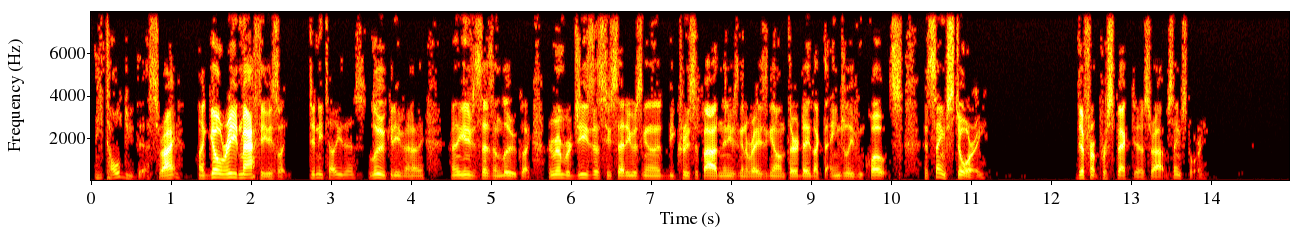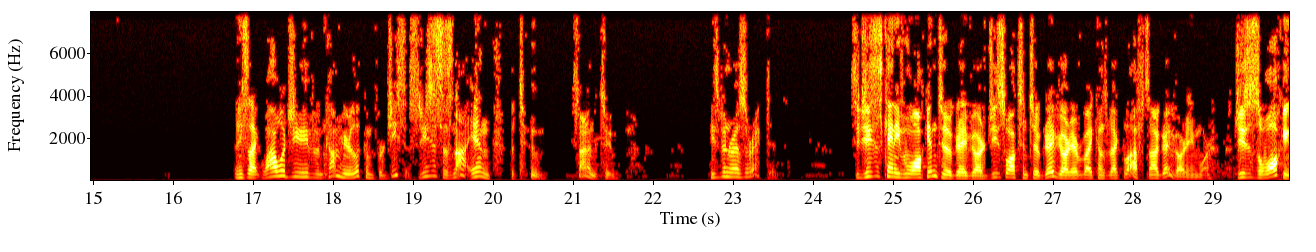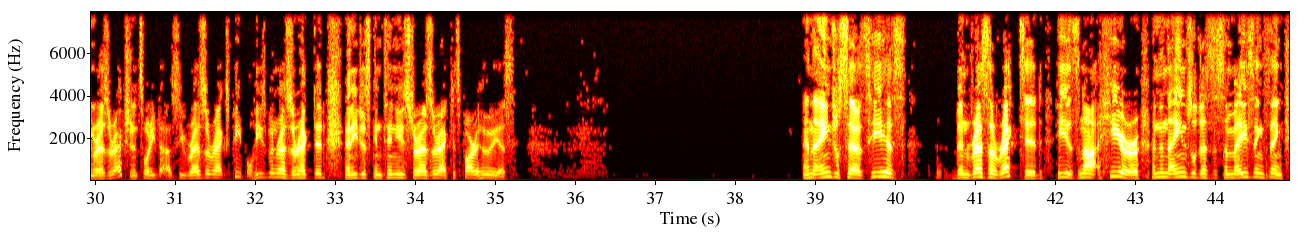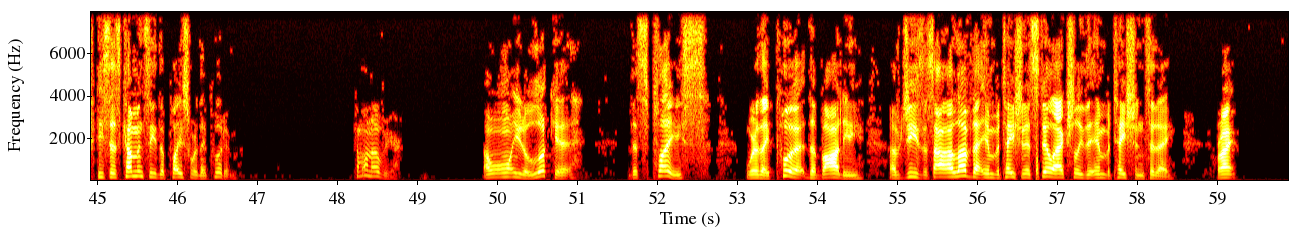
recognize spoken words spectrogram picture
He told you this, right? Like, go read Matthew. He's like, didn't he tell you this? Luke, it even I think it even says in Luke, like, remember Jesus who said he was going to be crucified and then he was going to raise again on the third day, like the angel even quotes. It's the same story. Different perspectives, right? Same story. And he's like, Why would you even come here looking for Jesus? Jesus is not in the tomb. He's not in the tomb. He's been resurrected. See, Jesus can't even walk into a graveyard. If Jesus walks into a graveyard, everybody comes back to life. It's not a graveyard anymore. Jesus is a walking resurrection. It's what he does. He resurrects people. He's been resurrected, and he just continues to resurrect. It's part of who he is. And the angel says, He has been resurrected. He is not here. And then the angel does this amazing thing. He says, Come and see the place where they put him. Come on over here. I want you to look at this place where they put the body of Jesus. I, love that invitation. It's still actually the invitation today right?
